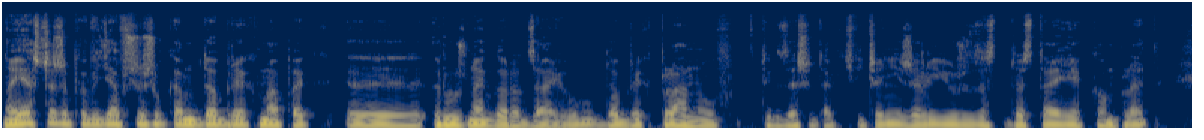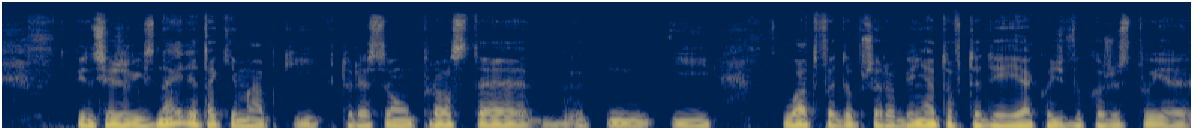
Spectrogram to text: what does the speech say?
No ja szczerze powiedziawszy szukam dobrych mapek y, różnego rodzaju, dobrych planów w tych zeszytach ćwiczeń, jeżeli już dostaję komplet. Więc jeżeli znajdę takie mapki, które są proste i łatwe do przerobienia, to wtedy je jakoś wykorzystuję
